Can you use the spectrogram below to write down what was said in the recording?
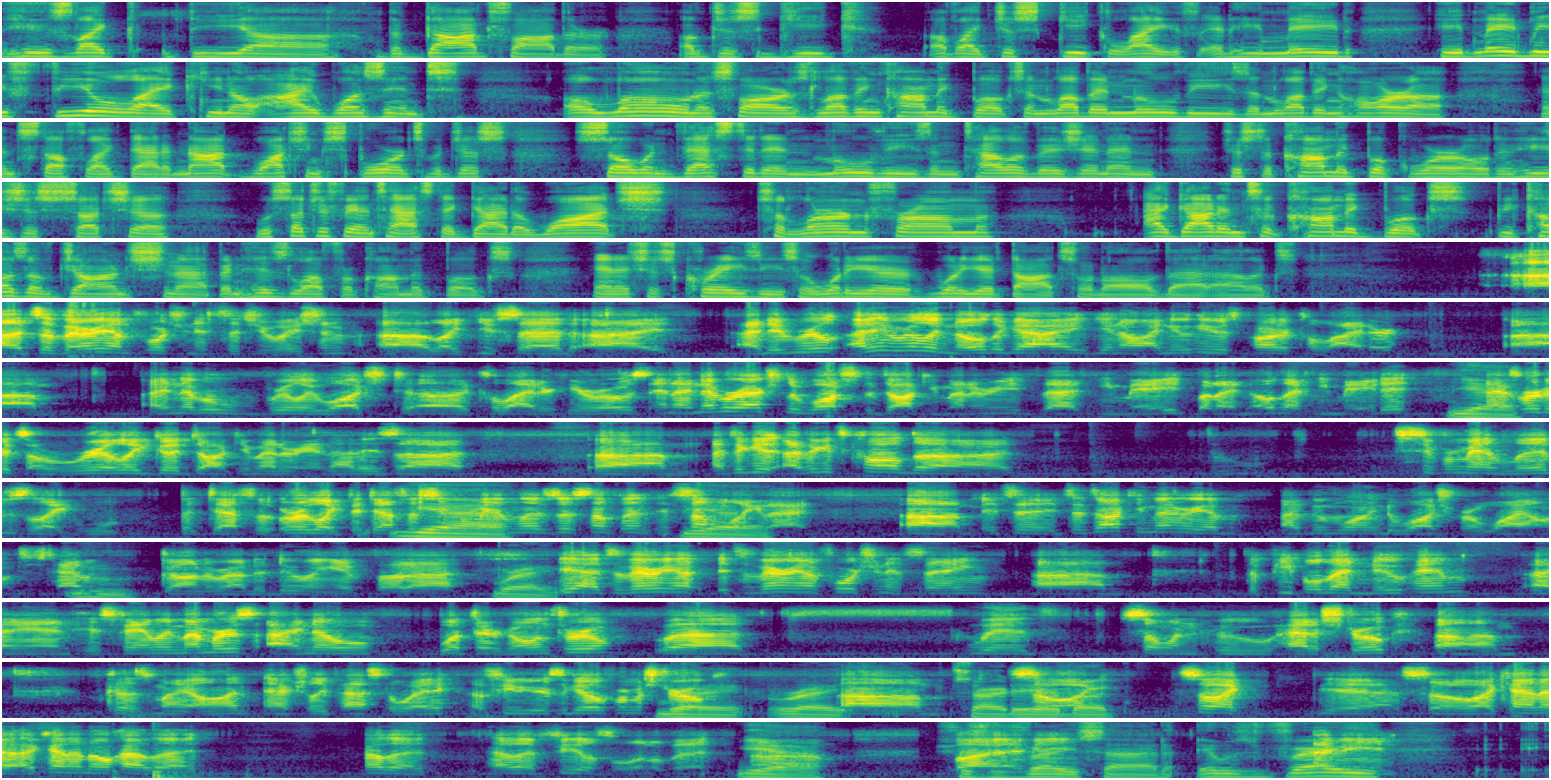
he's like the uh the godfather of just geek of like just geek life and he made he made me feel like, you know, I wasn't alone as far as loving comic books and loving movies and loving horror and stuff like that and not watching sports but just so invested in movies and television and just the comic book world. And he's just such a was such a fantastic guy to watch to learn from. I got into comic books because of Jon Schnepp and his love for comic books and it's just crazy so what are your what are your thoughts on all of that Alex Uh, it's a very unfortunate situation. Uh, like you said, I I didn't real I didn't really know the guy. You know, I knew he was part of Collider. Um, I never really watched uh, Collider Heroes, and I never actually watched the documentary that he made. But I know that he made it. Yeah. I've heard it's a really good documentary, and that is uh, um, I think it, I think it's called uh, Superman Lives, like the death of, or like the death of Yeah. Superman Lives or something. It's something Yeah. like that. Um, it's a it's a documentary I've, I've been wanting to watch for a while and just haven't Mm-hmm. gone around to doing it. But uh, right yeah, it's a very it's a very unfortunate thing. Um, the people that knew him and his family members, I know what they're going through uh, with someone who had a stroke. Um, because my aunt actually passed away a few years ago from a stroke. right right Um, sorry to so hear I, bud so I, yeah, so I kind of, I kind of know how that, how that, how that feels a little bit. Yeah. Um, is I very mean- sad. It was I very. mean,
